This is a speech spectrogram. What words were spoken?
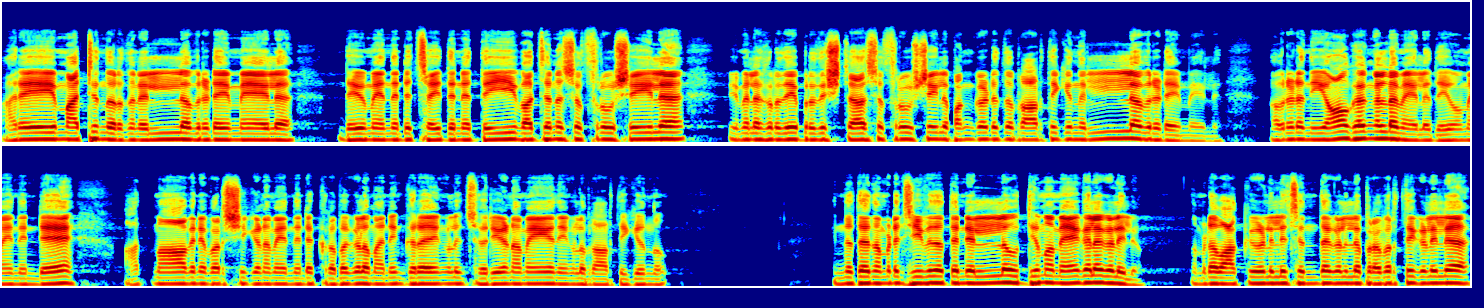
ആരെയും മാറ്റി നിർത്തുന്ന എല്ലാവരുടെയും മേൽ ദൈവമേ നിന്റെ ചൈതന്യത്തെ ഈ വചന ശുശ്രൂഷയിൽ വിമല ഹൃദയ പ്രതിഷ്ഠ ശുശ്രൂഷയിൽ പങ്കെടുത്ത് പ്രാർത്ഥിക്കുന്ന എല്ലാവരുടെയും മേൽ അവരുടെ നിയോഗങ്ങളുടെ മേൽ ദൈവമേ നിന്റെ ആത്മാവിനെ വർഷിക്കണമേ നിന്റെ കൃപകളും അനുഗ്രഹങ്ങളും ചൊരിയണമേ നിങ്ങൾ പ്രാർത്ഥിക്കുന്നു. ഇന്നത്തെ നമ്മുടെ ജീവിതത്തിന്റെ എല്ലാ ഉദ്യമ മേഖലകളിലും നമ്മുടെ വാക്കുകളിൽ ചിന്തകളിൽ പ്രവൃത്തികളിൽ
